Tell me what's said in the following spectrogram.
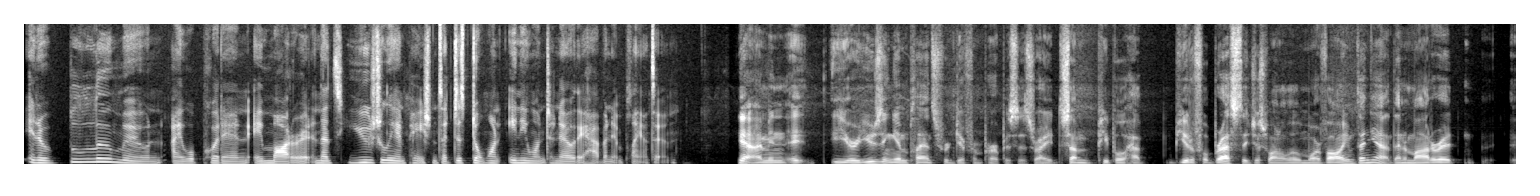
In a blue moon, I will put in a moderate, and that's usually in patients that just don't want anyone to know they have an implant in. Yeah, I mean, it, you're using implants for different purposes, right? Some people have beautiful breasts, they just want a little more volume. Then, yeah, then a moderate uh,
